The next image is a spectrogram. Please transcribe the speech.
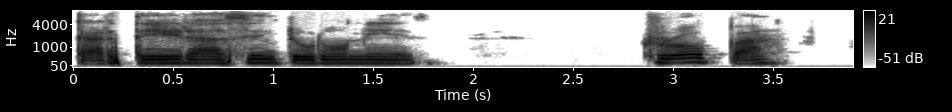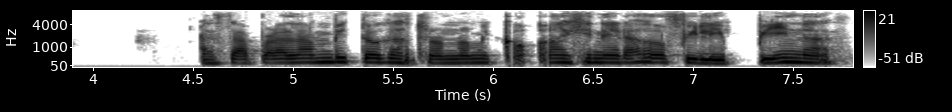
carteras, cinturones, ropa, hasta para el ámbito gastronómico han generado Filipinas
